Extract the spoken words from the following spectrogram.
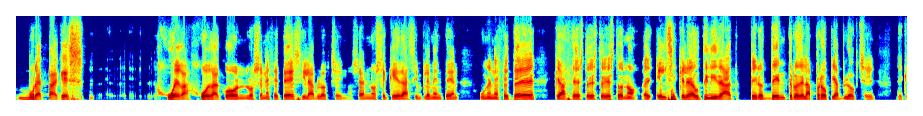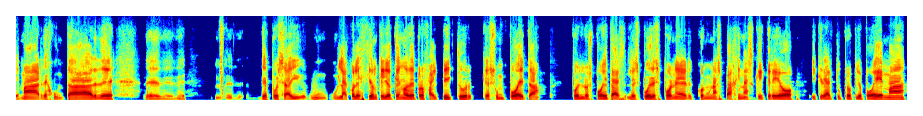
Murat Pack es juega, juega con los NFTs y la blockchain. O sea, no se queda simplemente en un NFT que hace esto, esto y esto. No, él sí que le da utilidad, pero dentro de la propia blockchain, de quemar, de juntar, de después hay la colección que yo tengo de Profile Picture, que es un poeta, pues los poetas les puedes poner con unas páginas que creó y crear tu propio poema.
